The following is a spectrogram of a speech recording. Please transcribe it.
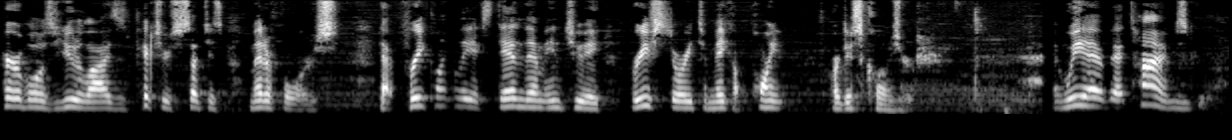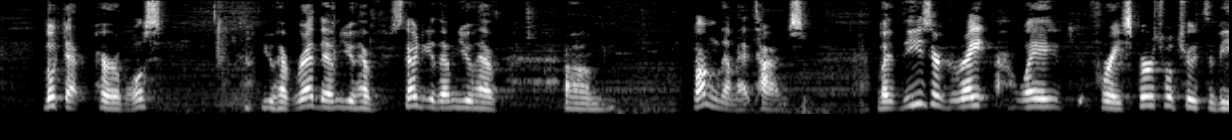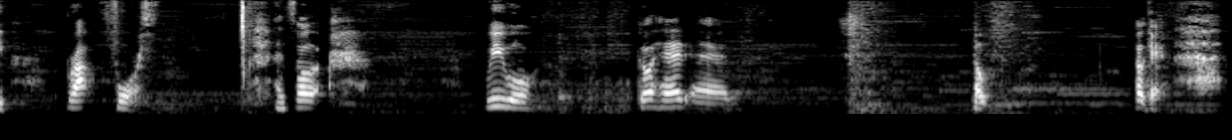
Parables utilizes pictures such as metaphors that frequently extend them into a brief story to make a point or disclosure. And we have at times looked at parables. You have read them, you have studied them, you have um, sung them at times. But these are great ways for a spiritual truth to be brought forth. And so we will go ahead and nope. Okay.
